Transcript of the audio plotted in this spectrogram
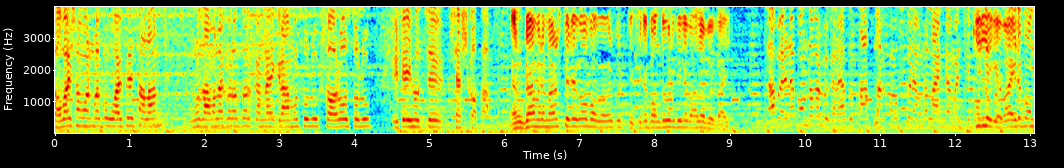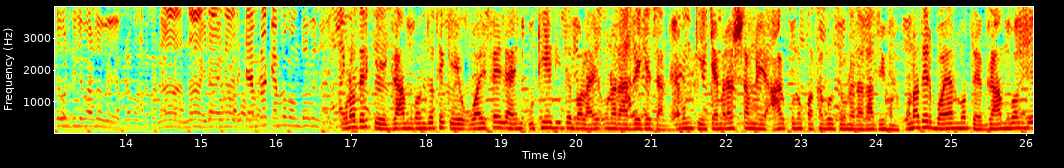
সবাই সমানভাবে ওয়াইফাই চালান কোনো ঝামেলা করার দরকার নাই। গ্রামও চলুক শহরও চলুক এটাই হচ্ছে শেষ কথা। এখন গ্রামের মানুষ তো এটাকে অপব্যবহার করতে সেটা বন্ধ করে দিলে ভালো হবে ভাই। না ভাই এটা বন্ধ করবে কেন? এত তার তার খরচ করে আমরা লাইন নামাইছি কি লেগে ভাই? এটা বন্ধ করে দিলে ভালো হবে। না না এটা এটা ক্যামেরা ক্যামেরা বন্ধ হবে না। ওনাদেরকে গ্রামগঞ্জ থেকে ওয়াইফাই লাইন উঠিয়ে দিতে বলায় ওনারা রেগে যান এবং কি ক্যামেরার সামনে আর কোনো কথা বলতে ওনারা রাজি হন। ওনাদের বয়ান মতে গ্রামগঞ্জে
